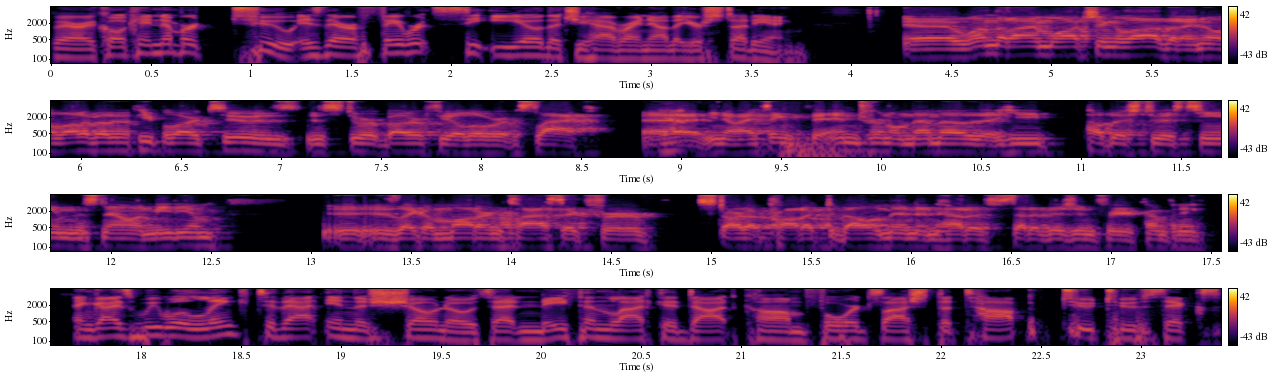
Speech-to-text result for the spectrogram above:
Very cool. Okay, number two. Is there a favorite CEO that you have right now that you're studying? Uh, one that I'm watching a lot that I know a lot of other people are too is, is Stewart Butterfield over at Slack. Uh, Yep. You know, I think the internal memo that he published to his team that's now on Medium is like a modern classic for startup product development and how to set a vision for your company. And guys, we will link to that in the show notes at nathanlatka.com forward slash the top 226,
